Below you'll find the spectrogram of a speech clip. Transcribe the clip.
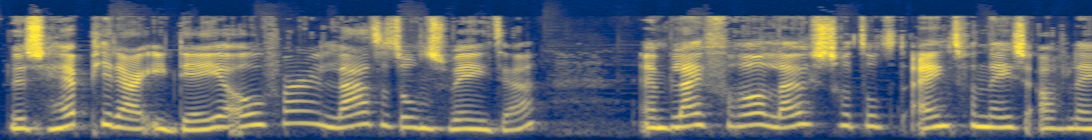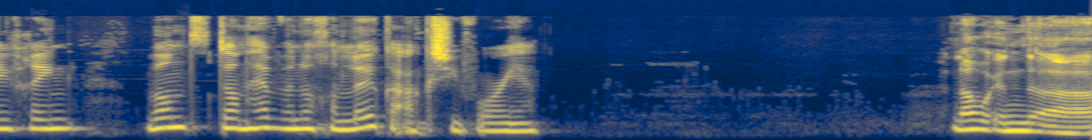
Dus heb je daar ideeën over? Laat het ons weten. En blijf vooral luisteren tot het eind van deze aflevering, want dan hebben we nog een leuke actie voor je. Nou, in uh,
